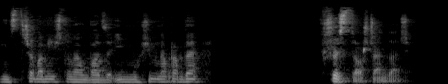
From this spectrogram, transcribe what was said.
Więc trzeba mieć to na uwadze i musimy naprawdę wszyscy oszczędzać.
